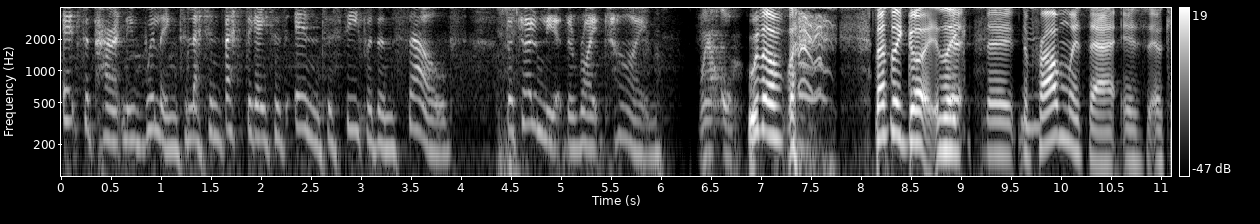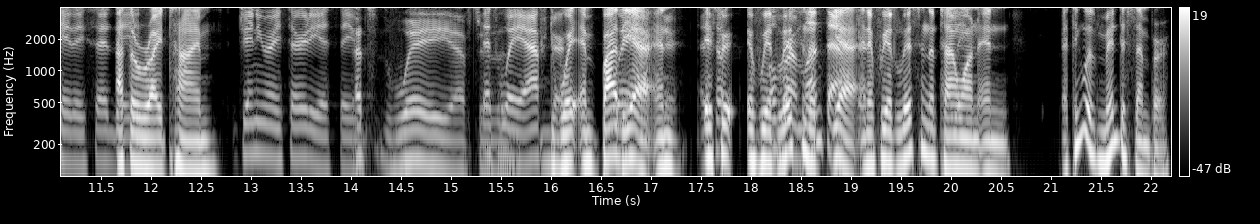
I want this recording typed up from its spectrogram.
It's apparently willing to let investigators in to see for themselves, but only at the right time. We are oh. Who the? F- That's like go. It's like the, the the problem with that is okay. They said at the right time. January 30th. They That's way after. that's the- way after. Wait, and by the Way yeah, and after. That's if o- it, if we had listened, month to, yeah, and if we had listened to Taiwan, and I think it was mid December,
